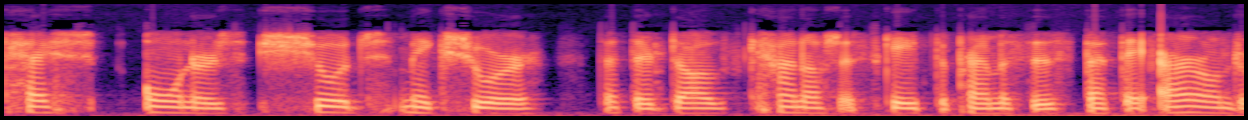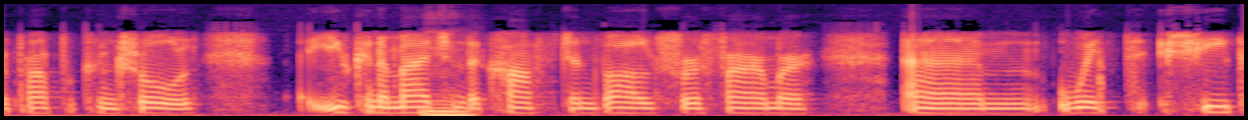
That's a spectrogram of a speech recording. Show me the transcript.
pet owners should make sure that their dogs cannot escape the premises, that they are under proper control. You can imagine mm. the cost involved for a farmer um, with sheep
